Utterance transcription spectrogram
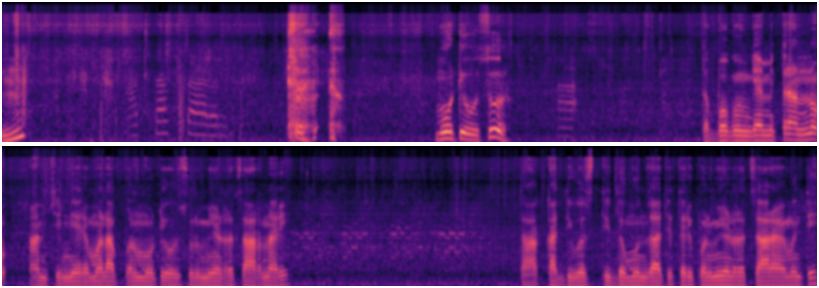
हम्म? आत्ताच मोठी हुसूर हा तर बघून घ्या मित्रांनो आमची निर्मला पण मोठी हुसूर मेंढर चारणारी. तर अख्खा दिवस ती दमून जाते तरी पण मेंढर चाराय म्हणते.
